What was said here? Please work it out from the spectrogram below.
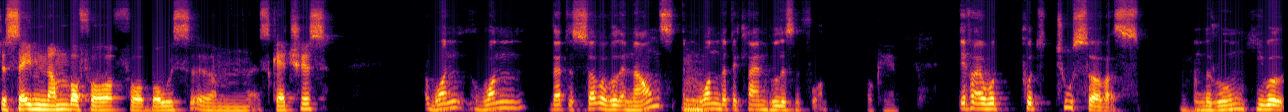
the same number for for both um, sketches. One one that the server will announce and mm -hmm. one that the client will listen for. Okay. If I would put two servers mm -hmm. in the room, he will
